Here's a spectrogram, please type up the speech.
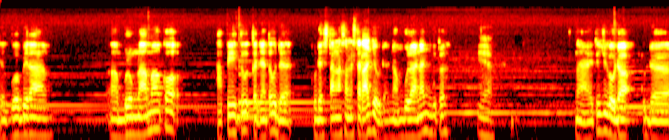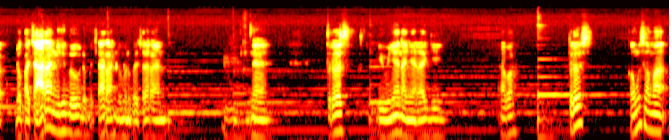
Ya gue bilang, e, belum lama kok. Tapi itu ternyata udah udah setengah semester aja, udah enam bulanan gitu lah Iya. Nah itu juga udah udah udah pacaran di situ, udah pacaran, udah pacaran. Hmm. Nah terus ibunya nanya lagi apa? Terus kamu sama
